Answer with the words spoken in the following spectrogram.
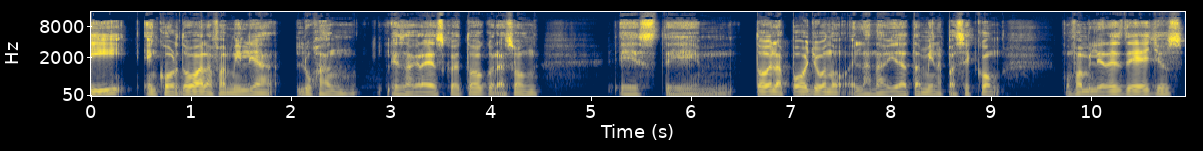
y en Córdoba, la familia Luján, les agradezco de todo corazón este, mm, todo el apoyo. Bueno, en la Navidad también la pasé con, con familiares de ellos.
